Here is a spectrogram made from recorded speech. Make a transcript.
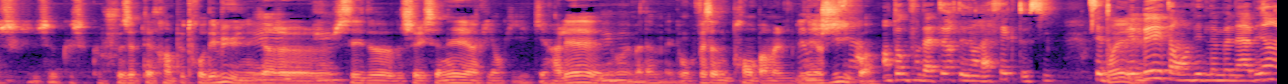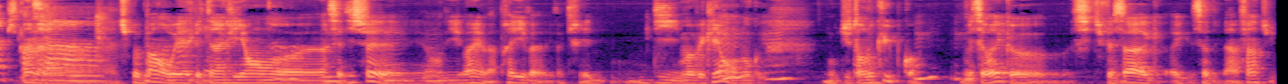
Ce que, ce que je faisais peut-être un peu trop au début. Mhm. J'essayais de, de solutionner un client qui, qui râlait, et, Mhm. ouais, madame. Et donc, en fait, ça nous prend pas mal d'énergie, quoi. En tant que fondateur, tu es dans l'affect aussi. C'est ton bébé, tu as envie de le mener à bien. Et puis quand Ah, y a bah, un. tu peux pas envoyer péter un client euh, Mhm. insatisfait. Et on dit, ouais, bah, après, il va, il va créer 10 mauvais clients. Donc, donc, tu t'en occupes, quoi. Mais c'est vrai que si tu fais ça, à la fin, tu,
